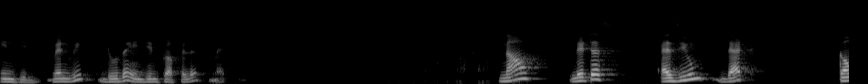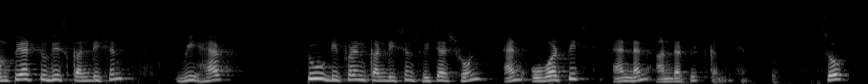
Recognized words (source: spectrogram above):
engine when we do the engine propeller matching. Now, let us assume that compared to this condition we have two different conditions which are shown an overpitched and an underpitched condition. So,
